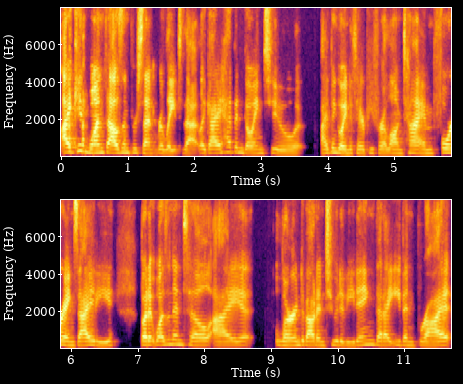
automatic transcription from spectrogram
I can 1000% relate to that. Like I had been going to I've been going to therapy for a long time for anxiety, but it wasn't until I learned about intuitive eating that I even brought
